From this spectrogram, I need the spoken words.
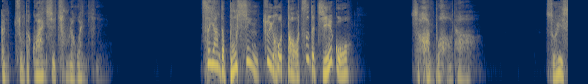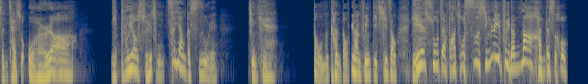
跟主的关系出了问题。这样的不幸，最后导致的结果是很不好的。所以神才说：“我儿啊，你不要随从这样的思维。”今天，当我们看到约翰福音第七章，耶稣在发出撕心裂肺的呐喊的时候，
